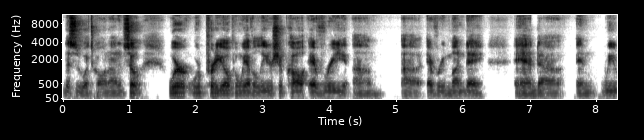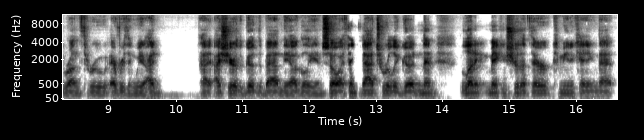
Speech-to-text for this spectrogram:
this is what's going on. And so we're we're pretty open. We have a leadership call every um, uh, every Monday, and uh, and we run through everything. We I, I share the good, the bad, and the ugly, and so I think that's really good. And then letting making sure that they're communicating that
